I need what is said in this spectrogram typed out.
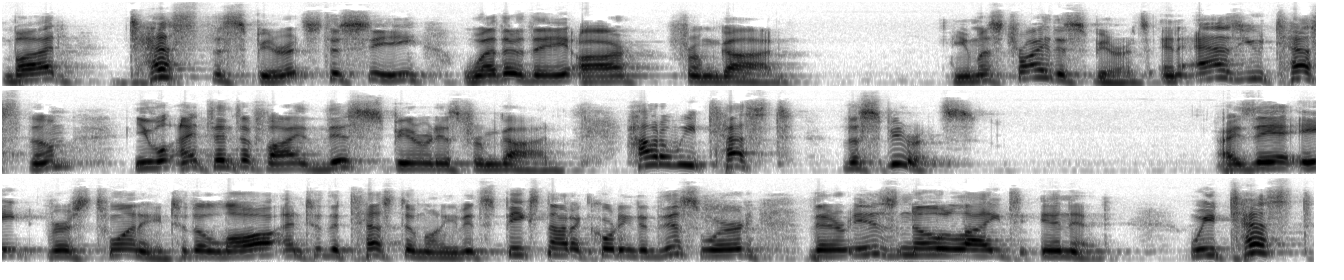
but test the spirits to see whether they are from God. You must try the spirits. And as you test them, you will identify this spirit is from God. How do we test the spirits? Isaiah 8, verse 20, to the law and to the testimony. If it speaks not according to this word, there is no light in it. We test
